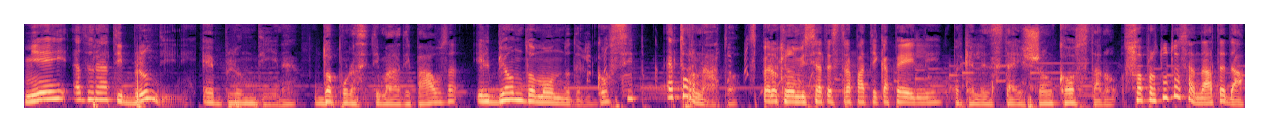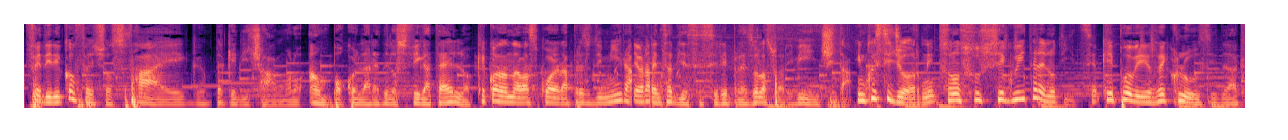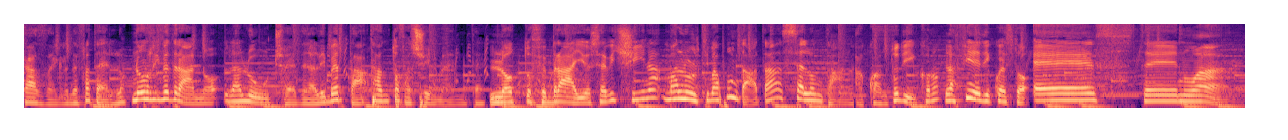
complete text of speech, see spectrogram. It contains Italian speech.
Miei adorati blondini e blondine, dopo una settimana di pausa, il biondo mondo del gossip è tornato. Spero che non vi siate strappati i capelli, perché le extension costano, soprattutto se andate da Federico Fashion Sfeig, perché diciamolo, ha un po' quell'area dello sfigatello che quando andava a scuola era preso di mira e ora pensa di essersi ripreso la sua rivincita. In questi giorni sono susseguite le notizie che i poveri reclusi della casa del Grande Fratello non rivedranno la luce della libertà tanto facilmente. L'8 febbraio si avvicina, ma l'ultima puntata si allontana. A quanto dicono, la fine di questo estenuante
